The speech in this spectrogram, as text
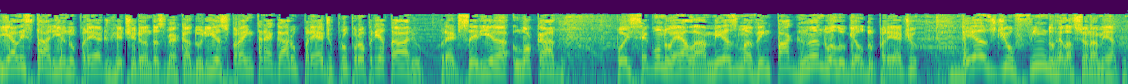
e ela estaria no prédio retirando as mercadorias para entregar o prédio para o proprietário. O prédio seria locado pois segundo ela, a mesma vem pagando o aluguel do prédio desde o fim do relacionamento.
